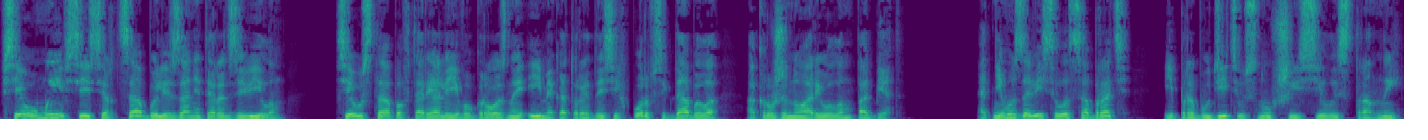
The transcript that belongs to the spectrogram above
Все умы все сердца были заняты Радзивиллом, все уста повторяли его грозное имя, которое до сих пор всегда было окружено ореолом побед. От него зависело собрать и пробудить уснувшие силы страны,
